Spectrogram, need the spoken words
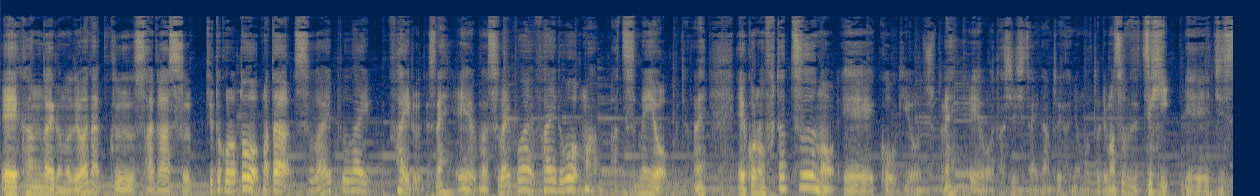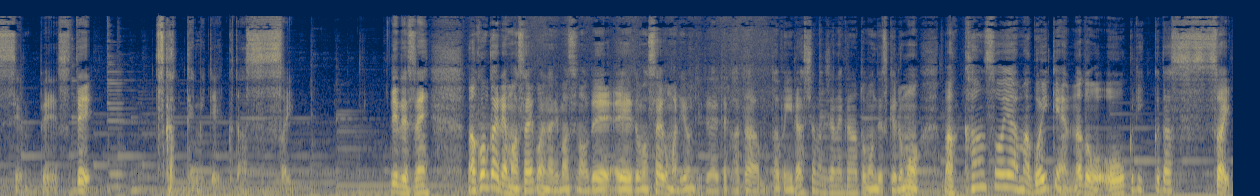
えー、考えるのではなく探すっていうところと、またスワイプワイファイルですね。えー、まあ、スワイプワイファイルをま集めようみたいなね。えー、この2つの、え講義をちょっとね、えお渡ししたいなというふうに思っておりますので、ぜひ、え実践ベースで使ってみてください。でですね、まあ、今回でまあ最後になりますので、えー、とまあ最後まで読んでいただいた方も多分いらっしゃるんじゃないかなと思うんですけども、まあ、感想やまあご意見などをお送りください。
